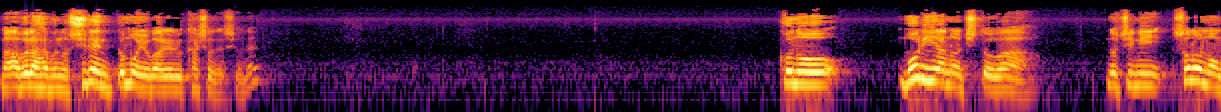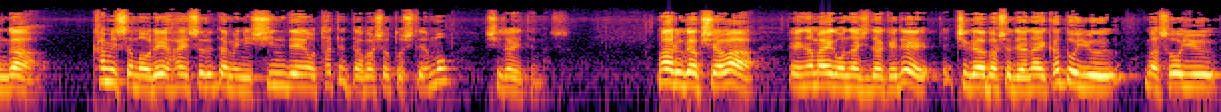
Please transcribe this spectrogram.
た、まあ、アブラハムの試練とも呼ばれる箇所ですよねこのモリアの地とは後にソロモンが神様を礼拝するために神殿を建てた場所としても知られています。まあ、ある学者は名前が同じだけで違う場所ではないかという、まあ、そういう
